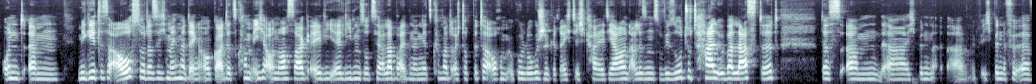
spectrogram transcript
Und ähm, mir geht es auch so, dass ich manchmal denke, oh Gott, jetzt komme ich auch noch, sage, ey, ihr lieben Sozialarbeitenden, jetzt kümmert euch doch bitte auch um ökologische Gerechtigkeit, ja, und alle sind sowieso total überlastet. Dass, ähm, äh, ich bin, äh, ich bin für, äh,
